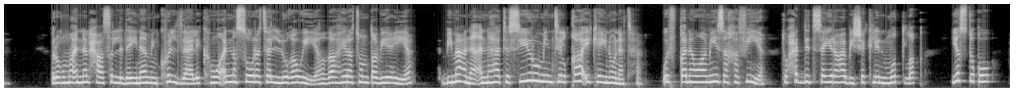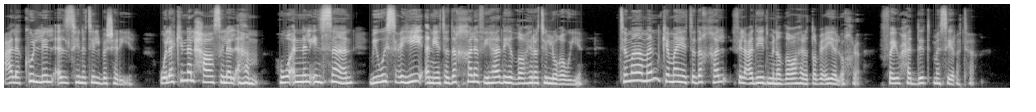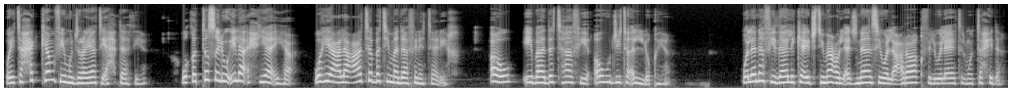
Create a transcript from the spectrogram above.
رغم أن الحاصل لدينا من كل ذلك هو أن الصورة اللغوية ظاهرة طبيعية بمعنى أنها تسير من تلقاء كينونتها وفق نواميس خفية تحدد سيرها بشكل مطلق يصدق على كل الألسنة البشرية. ولكن الحاصل الأهم هو أن الإنسان بوسعه أن يتدخل في هذه الظاهرة اللغوية تماما كما يتدخل في العديد من الظواهر الطبيعية الأخرى فيحدد مسيرتها ويتحكم في مجريات أحداثها وقد تصل إلى إحيائها وهي على عتبة مدافن التاريخ أو إبادتها في أوج تألقها. ولنا في ذلك اجتماع الأجناس والأعراق في الولايات المتحدة.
